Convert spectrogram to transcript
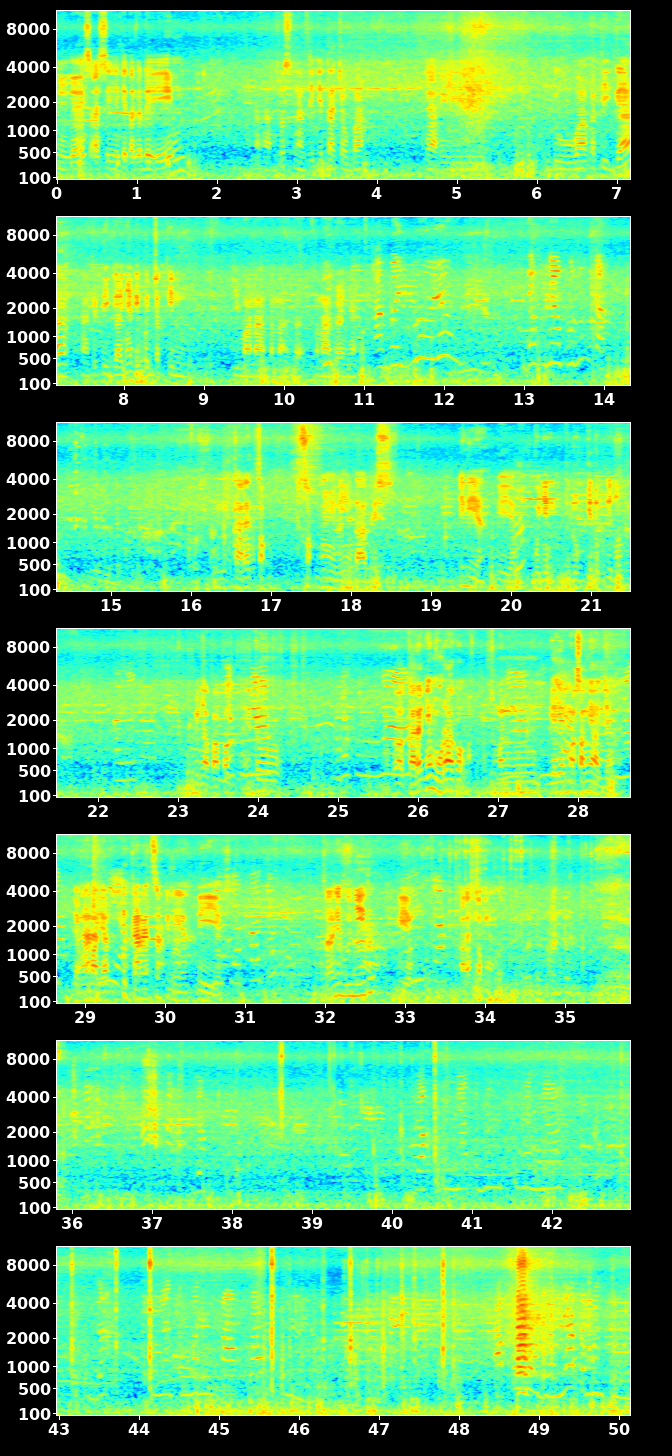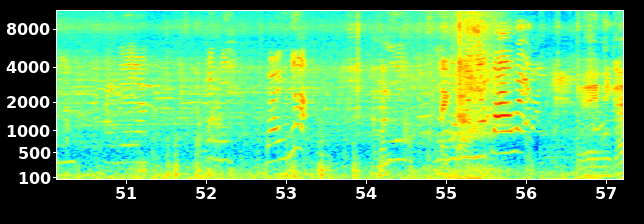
Nih guys AC-nya kita gedein. Nah, terus nanti kita coba dari dua ke tiga nanti tiganya dipencekin gimana kena tenaganya. Burung tak? ini karet sok soknya ini udah habis. Ini ya? Iya bunyi hidup hidup gitu. Tapi nggak apa-apa itu wah, karetnya murah kok cuman biaya masangnya aja yang lumayan. Karet sok ini ya? Iya. Soalnya bunyi itu. Iya karet soknya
